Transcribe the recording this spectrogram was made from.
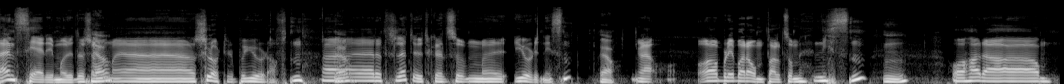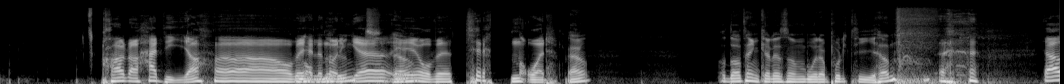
Det er en seriemorder som ja. slår til på julaften, Ja. rett og slett. Utkledd som julenissen. Ja. Ja, og blir bare omtalt som nissen. Mm. Og har da har da herja uh, over hele Norge rundt, ja. i over 13 år. Ja. Og da tenker jeg liksom Hvor er politiet hen? Ja,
